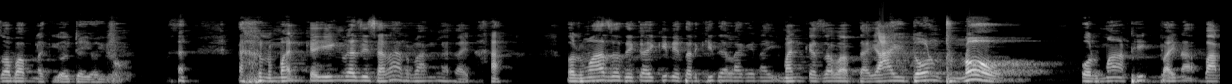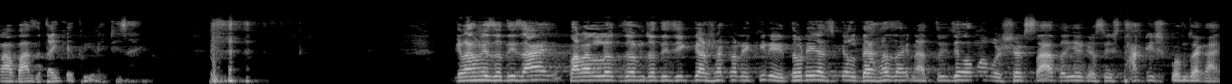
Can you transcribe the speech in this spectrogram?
জবাব নাকি ওইটাই হইব। এখন মানকে ইংরাজি ছাড়া আর বাংলা গায় না। ওর মা যদি কয় কিনে তার খিদে লাগে নাই? মানকে জবাব দেয় আই ডোন্ট নো ওর মা ঠিক পায় না, বারা বাজ ডাইকে তুই আইটি যায় গ্রামে যদি যায়, পাড়ার লোকজন যদি জিজ্ঞাসা করে, কিরে তোরে আজকাল দেখা যায় না? তুই যে অমাবস্যার চাঁদ হয়ে গেছিস, থাকিস কোন জায়গায়?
